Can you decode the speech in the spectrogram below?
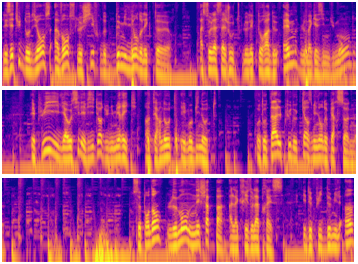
les études d'audience avancent le chiffre de 2 millions de lecteurs. À cela s'ajoute le lectorat de M, le magazine du Monde, et puis il y a aussi les visiteurs du numérique, internautes et mobinautes. Au total, plus de 15 millions de personnes. Cependant, le monde n'échappe pas à la crise de la presse, et depuis 2001,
